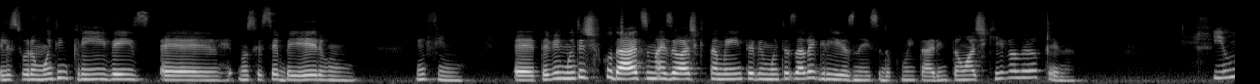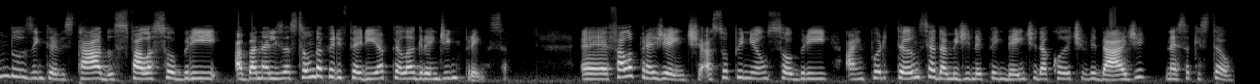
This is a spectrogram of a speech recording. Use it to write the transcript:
Eles foram muito incríveis, é, nos receberam, enfim. É, teve muitas dificuldades, mas eu acho que também teve muitas alegrias nesse documentário. Então, acho que valeu a pena. E um dos entrevistados fala sobre a banalização da periferia pela grande imprensa. É, fala pra gente a sua opinião sobre a importância da mídia independente da coletividade nessa questão.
